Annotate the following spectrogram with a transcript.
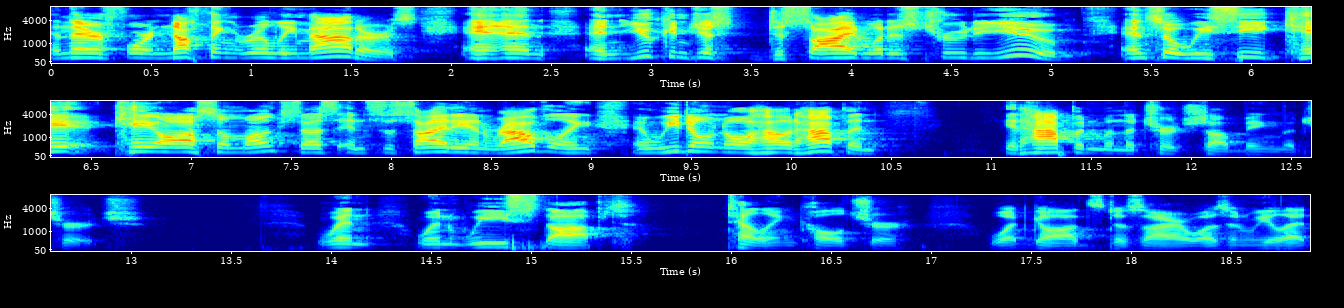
and therefore nothing really matters. And, and, and you can just decide what is true to you. And so we see chaos amongst us and society unraveling, and we don't know how it happened. It happened when the church stopped being the church. When, when we stopped telling culture what God's desire was, and we let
